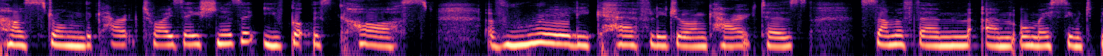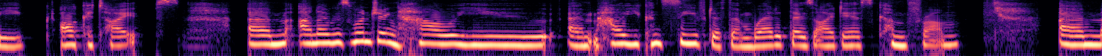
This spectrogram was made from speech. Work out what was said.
how strong the characterization is. It you've got this cast of really carefully drawn characters. Some of them um, almost seem to be archetypes. Um, and i was wondering how you um, how you conceived of them. Where did those ideas come from? Um,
